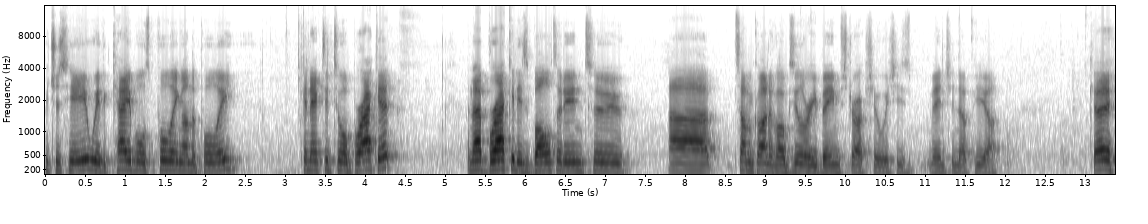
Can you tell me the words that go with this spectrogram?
which is here with the cables pulling on the pulley, connected to a bracket. And that bracket is bolted into uh, some kind of auxiliary beam structure, which is mentioned up here. Okay,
